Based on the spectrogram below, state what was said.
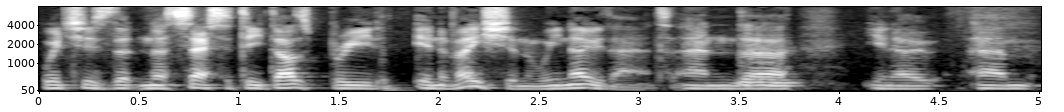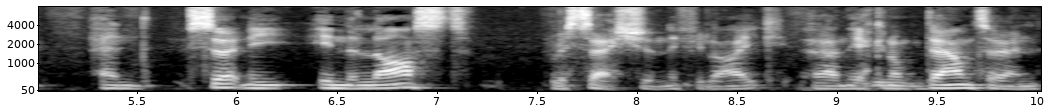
which is that necessity does breed innovation. We know that, and mm. uh, mm-hmm. you know, um, and certainly in the last recession, if you like, um, the economic downturn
